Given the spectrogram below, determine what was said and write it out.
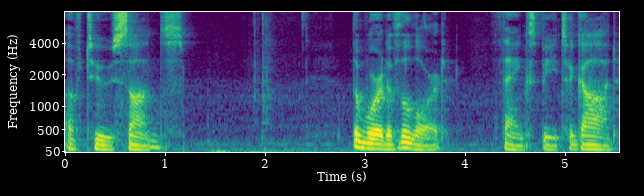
of two sons. The word of the Lord. Thanks be to God.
